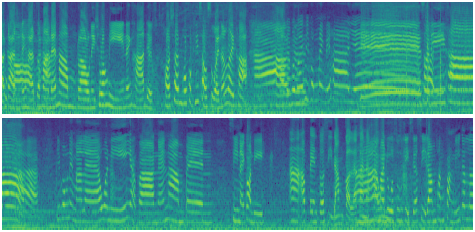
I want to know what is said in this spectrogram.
ละกันถูกต้องนะคะ จะมานะคะแนะนำเราในช่วงนี้นะคะ เดี๋ยวขอเชิญพบกับพี่สาวสวยนั่นเลยค่ะค่ะค่ะขอเชิญมาเลยพี่โป้งเหน่งด้วยค่ะ เย้เย้สวัสดีค่ะ พี่โป้งเหน่งมาแล้ววันนี้อยากจะแนะนำเป็นสีไหนก่อนดีอ่าเอาเป็นตัวสีดำก่อนแล้วกันนะคะอ่ามาดูวันนี้ซูซูกิเสียสีดำทางฝั่งนี้กันเล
